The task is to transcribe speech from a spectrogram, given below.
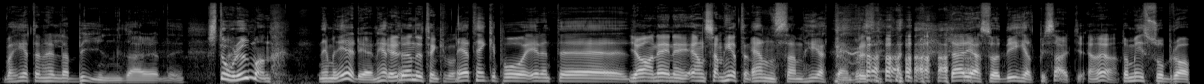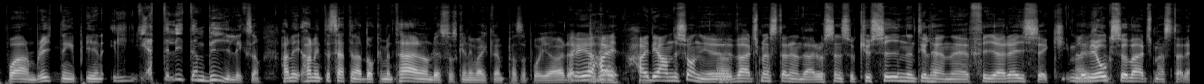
Vad heter den här lilla byn där? Storuman, Nej men är det det den heter? är det den du tänker på? Nej jag tänker på, är det inte Ja, nej, nej, ensamheten. ensamheten? Precis. där är alltså, det är helt bisarrt ju. Ja, ja. De är så bra på armbrytning i en jätteliten by liksom. Har ni, har ni inte sett den här dokumentären om det så ska ni verkligen passa på att göra det. Det är Hei- Heidi Andersson ju världsmästaren där och sen så kusinen till henne, Fia Reisek, blev ju också världsmästare.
